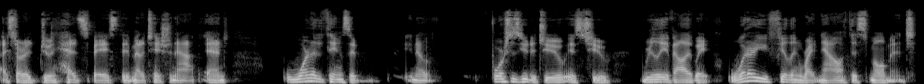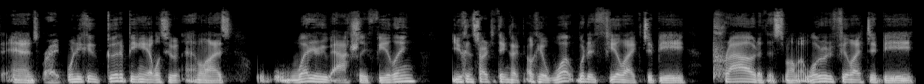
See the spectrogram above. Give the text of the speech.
I started doing Headspace, the meditation app. And one of the things that, you know, forces you to do is to really evaluate what are you feeling right now at this moment. And right. when you get good at being able to analyze what are you actually feeling, you can start to think like, okay, what would it feel like to be proud at this moment? What would it feel like to be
